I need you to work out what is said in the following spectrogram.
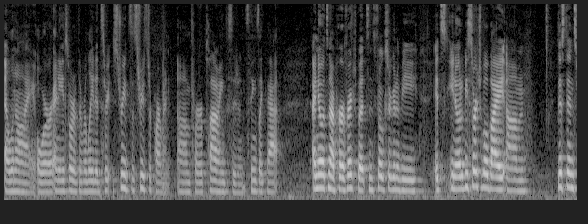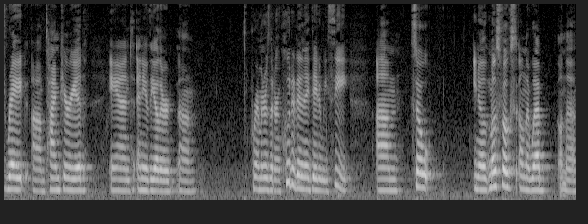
L&I, or any sort of the related streets, the streets department um, for plowing decisions, things like that. I know it's not perfect, but since folks are going to be, it's, you know, it'll be searchable by um, distance, rate, um, time period, and any of the other um, parameters that are included in any data we see. Um, so, you know, most folks on the web, on the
